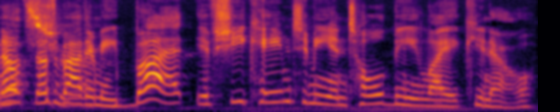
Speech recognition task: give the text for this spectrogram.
No, That's doesn't true. bother me. But if she came to me and told me, like, you know,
